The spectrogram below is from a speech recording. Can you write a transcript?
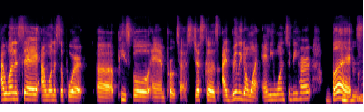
I want to say I want to support uh peaceful and protest just because I really don't want anyone to be hurt, but Mhm.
